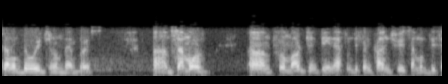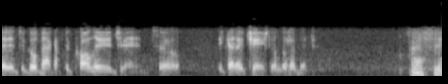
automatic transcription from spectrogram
some of the original members. Um, some were um, from Argentina, from different countries. Some have decided to go back after college, and so it kind of changed a little bit. I see.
